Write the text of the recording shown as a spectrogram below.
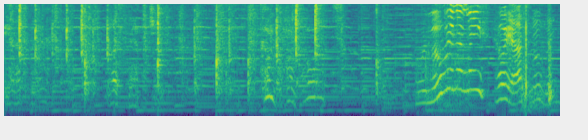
Yeah, that's better. Less damaging. Come on out. Are we moving at least? Oh yeah, it's moving.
